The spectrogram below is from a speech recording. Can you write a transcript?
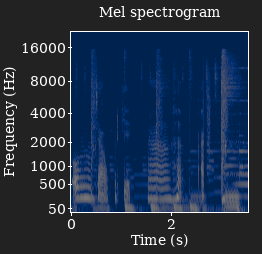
Ou não tchau, porque. Ah.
